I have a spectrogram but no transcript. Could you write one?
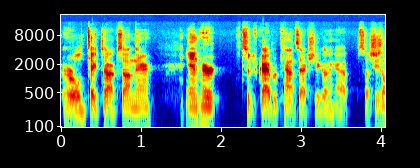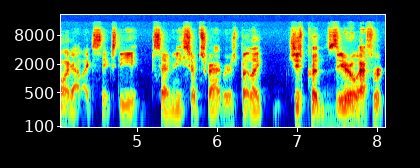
her old TikToks on there, and her subscriber count's actually going up. So she's only got like 60, 70 subscribers, but like she's put zero effort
